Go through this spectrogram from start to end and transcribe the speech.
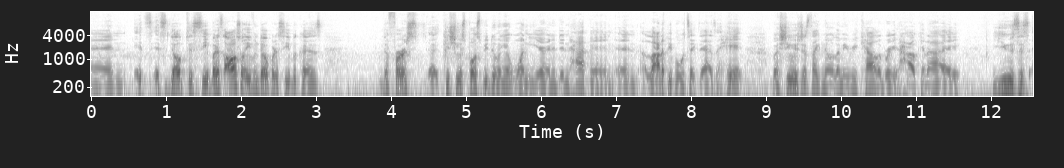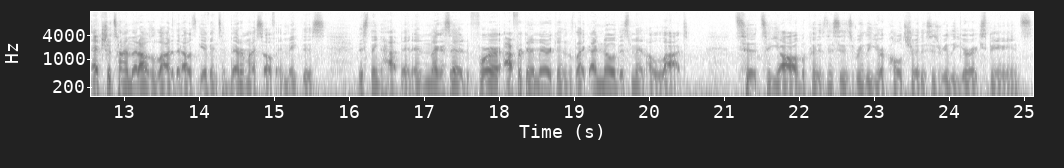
and it's it's dope to see. But it's also even doper to see because the first uh, because she was supposed to be doing it one year and it didn't happen, and a lot of people would take that as a hit. But she was just like, no, let me recalibrate. How can I use this extra time that I was allotted, that I was given, to better myself and make this this thing happen? And like I said, for African Americans, like I know this meant a lot to to y'all because this is really your culture. This is really your experience.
